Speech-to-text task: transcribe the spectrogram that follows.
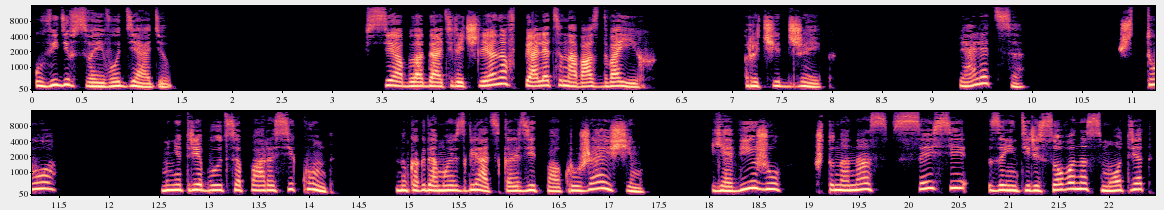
увидев своего дядю. «Все обладатели членов пялятся на вас двоих», — рычит Джейк. «Пялятся? Что?» Мне требуется пара секунд, но когда мой взгляд скользит по окружающим, я вижу, что на нас с Сесси заинтересованно смотрят,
